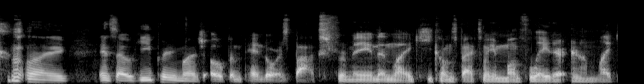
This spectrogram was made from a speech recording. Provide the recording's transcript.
like and so he pretty much opened Pandora's box for me. And then like he comes back to me a month later and I'm like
